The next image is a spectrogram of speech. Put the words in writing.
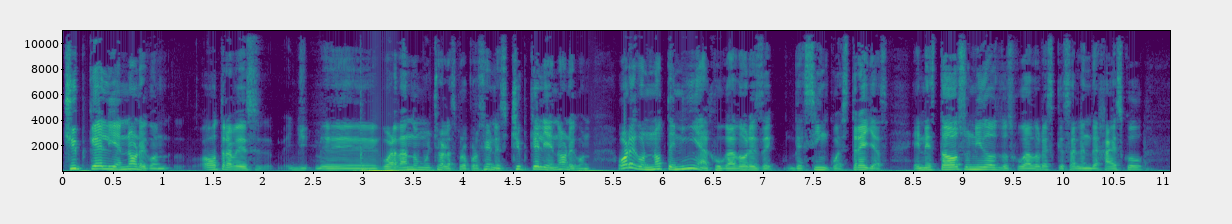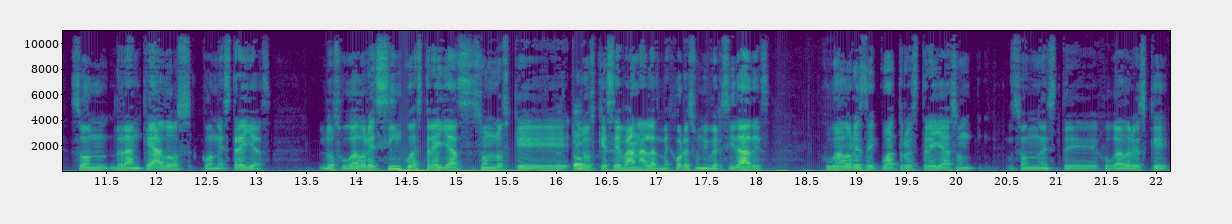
Chip Kelly en Oregon, otra vez, eh, guardando mucho las proporciones. Chip Kelly en Oregon. Oregon no tenía jugadores de, de cinco estrellas. En Estados Unidos, los jugadores que salen de high school son rankeados con estrellas. Los jugadores cinco estrellas son los que, los que se van a las mejores universidades. Jugadores de cuatro estrellas son, son este, jugadores que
